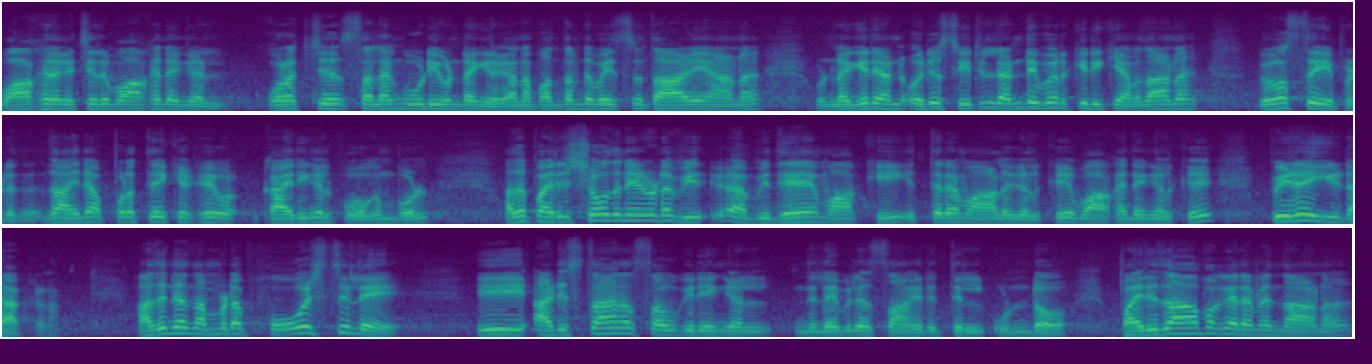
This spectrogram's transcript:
വാഹനങ്ങൾ ചെറു വാഹനങ്ങൾ കുറച്ച് സ്ഥലം കൂടി ഉണ്ടെങ്കിൽ കാരണം പന്ത്രണ്ട് വയസ്സിന് താഴെയാണ് ഉണ്ടെങ്കിൽ ഒരു സീറ്റിൽ രണ്ട് പേർക്ക് ഇരിക്കാം. അതാണ് വ്യവസ്ഥ ചെയ്യപ്പെടുന്നത്. ഇത് അതിനപ്പുറത്തേക്കൊക്കെ കാര്യങ്ങൾ പോകുമ്പോൾ അത് പരിശോധനയുടെ വിധേയമാക്കി ഇത്തരം ആളുകൾക്ക് വാഹനങ്ങൾക്ക് പിഴ ഈടാക്കണം. അതിനെ നമ്മുടെ ഫോഴ്സിലെ ഈ അടിസ്ഥാന സൗകര്യങ്ങൾ നിലവിലെ സാഹചര്യത്തിൽ ഉണ്ടോ? പരിതാപകരമെന്നാണ്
